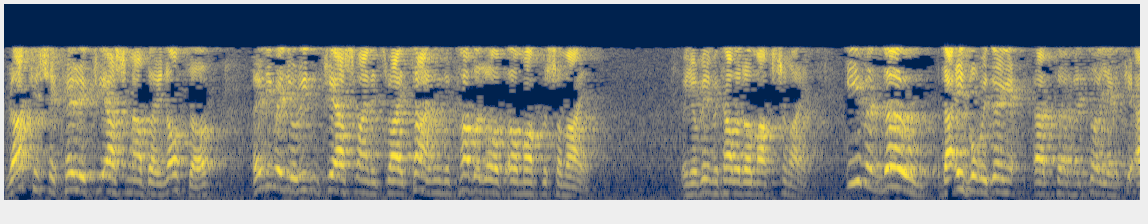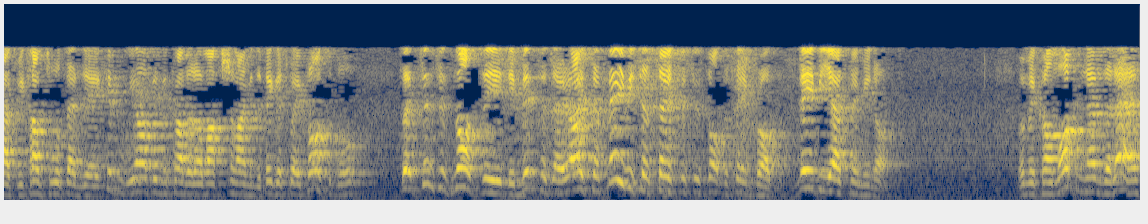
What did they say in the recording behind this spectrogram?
Rakesh Shekeri Kriyah Shema Only when you're reading Kriyah Shema in its right time, when we're covered of El Malchus Shemayim. When you're being Shemayim. Even though that is what we're doing at uh, as we come towards the end of the Kippur, we are being covered of Malchus Shemayim in the biggest way possible. But since it's not the, the mitzvah deraisa, maybe says is not the same problem. Maybe yes, maybe not. When we come up, nevertheless,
